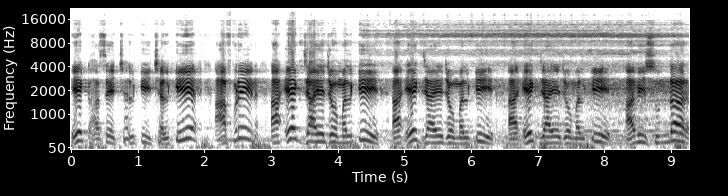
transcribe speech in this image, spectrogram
એક હસે છલકી છલકી આફરીન આ એક જાયે જો મલકી, આ એક જાયે જો મલકી, આ એક જાયે જો મલકી, આવી સુંદર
